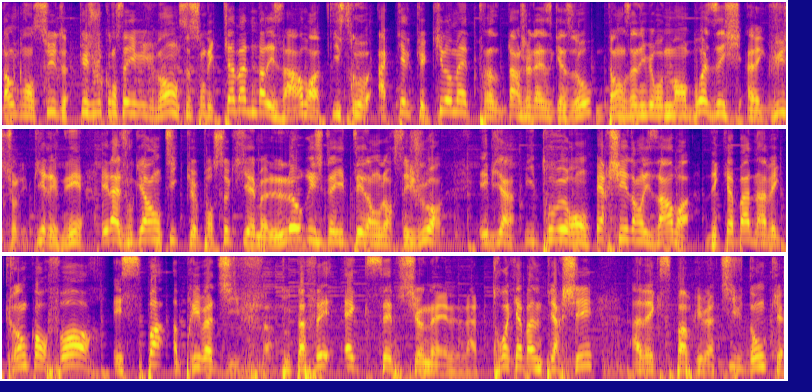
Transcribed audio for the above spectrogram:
dans le Grand Sud, que je vous conseille vivement. Ce sont des cabanes dans les arbres, qui se trouvent à quelques kilomètres d'Argelès-Gazo, dans un environnement boisé, avec vue sur les Pyrénées. Et là, je vous garantis que pour ceux qui aiment l'originalité dans leur séjour, eh bien, ils trouveront perchés dans les arbres des cabanes avec grand confort et spa privatif. Tout à fait exceptionnel. Trois cabanes perchées avec spa privatif donc,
